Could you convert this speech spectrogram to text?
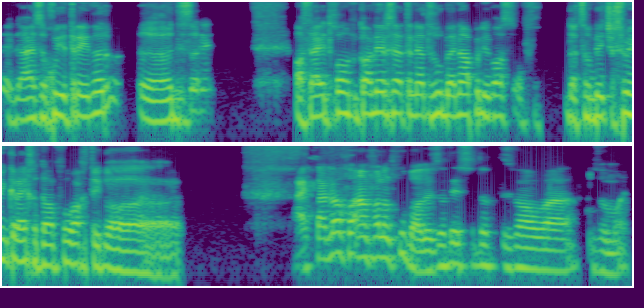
Hij is een goede trainer. Eh, dus eh, als hij het gewoon kan neerzetten, net als hoe bij Napoli was, of dat ze een beetje swing krijgen, dan verwacht ik wel. eh, Hij staat wel voor aanvallend voetbal. Dus dat is, dat is, wel, eh, dat is wel mooi.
